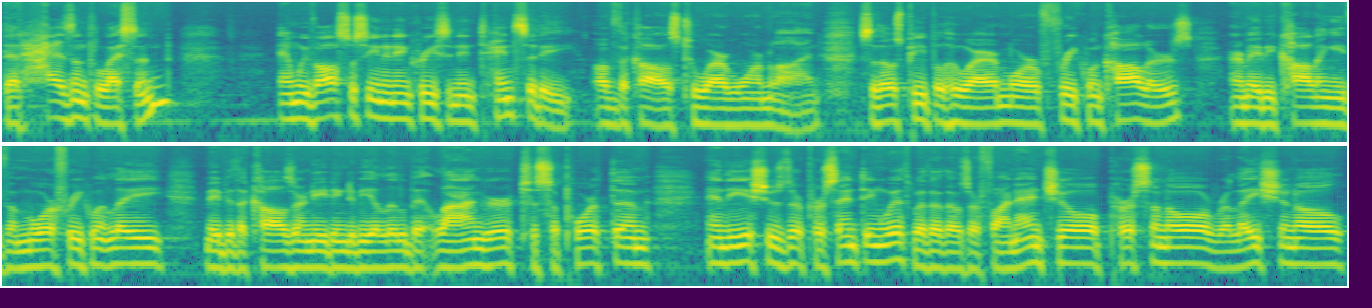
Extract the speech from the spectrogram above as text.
that hasn't lessened. And we've also seen an increase in intensity of the calls to our warm line. So those people who are more frequent callers are maybe calling even more frequently. Maybe the calls are needing to be a little bit longer to support them and the issues they're presenting with, whether those are financial, personal, relational,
